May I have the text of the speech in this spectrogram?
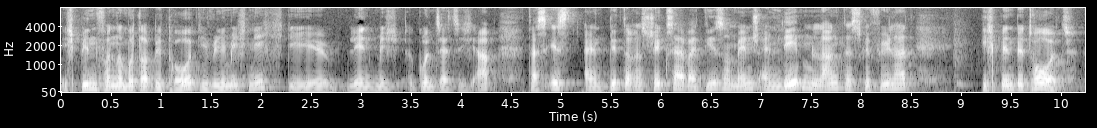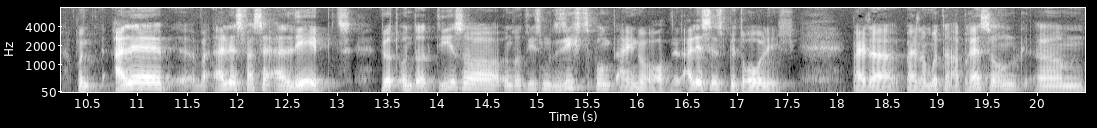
ich bin von der Mutter bedroht, die will mich nicht, die lehnt mich grundsätzlich ab. Das ist ein bitteres Schicksal, weil dieser Mensch ein Leben lang das Gefühl hat, ich bin bedroht. Und alle, alles, was er erlebt, wird unter, dieser, unter diesem Gesichtspunkt eingeordnet. Alles ist bedrohlich. Bei der, bei der Muttererpressung, ähm,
